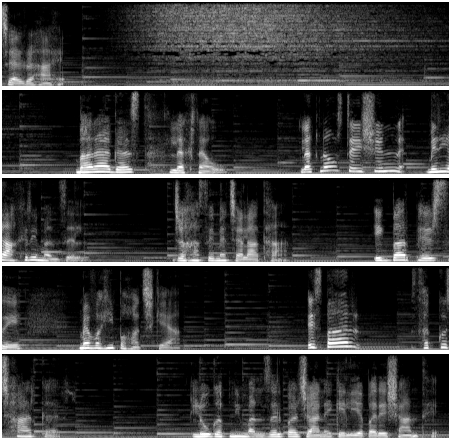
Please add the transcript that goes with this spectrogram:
चल रहा है। बारह अगस्त, लखनऊ। लखनऊ स्टेशन मेरी आखिरी मंजिल, जहाँ से मैं चला था। एक बार फिर से मैं वहीं पहुँच गया। इस बार सब कुछ हार कर, लोग अपनी मंजिल पर जाने के लिए परेशान थे।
